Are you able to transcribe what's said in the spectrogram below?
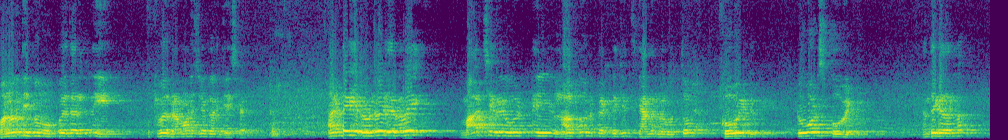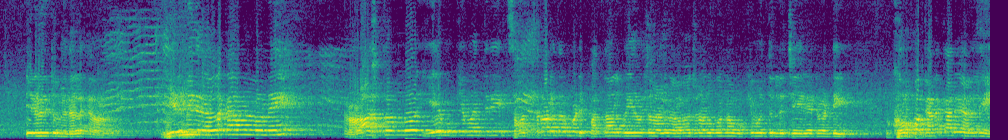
పంతొమ్మిది మే ముప్పై తారీఖుని ముఖ్యమంత్రి ప్రమాణ స్వీకారం చేశారు. అంటే ఈ రెండు వేల ఇరవై మార్చి ఇరవై ఒకటిని లాక్డౌన్ ప్రకటించింది కేంద్ర ప్రభుత్వం కోవిడ్ టువర్డ్స్ కోవిడ్ అంతే కదన్నా? ఎనిమిది తొమ్మిది నెలల కాలంలో. ఎనిమిది నెలల కాలంలోనే రాష్ట్రంలో ఏ ముఖ్యమంత్రి సంవత్సరాల తరబడి పద్నాలుగు సంవత్సరాలు నాలుగు సంవత్సరాలు ఉన్న ముఖ్యమంత్రులు చేయలేటువంటి గొప్ప ఘనకార్యాలని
